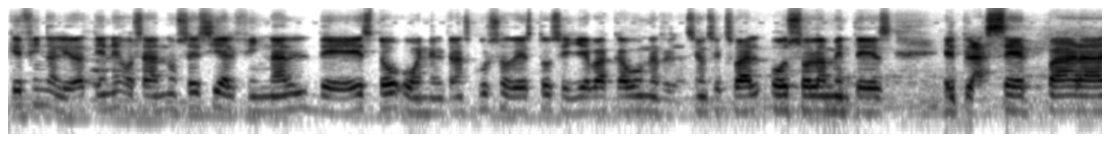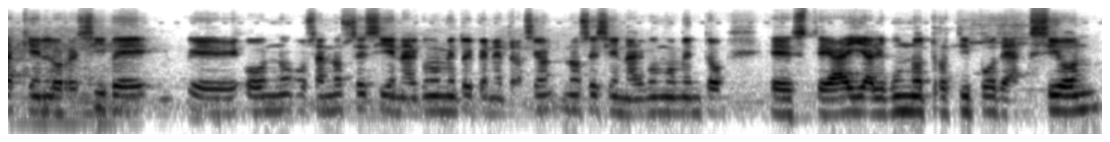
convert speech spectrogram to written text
qué finalidad tiene, o sea, no sé si al final de esto o en el transcurso de esto se lleva a cabo una relación sexual o solamente es el placer para quien lo recibe eh, o no, o sea, no sé si en algún momento hay penetración, no sé si en algún momento este, hay algún otro tipo de acción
